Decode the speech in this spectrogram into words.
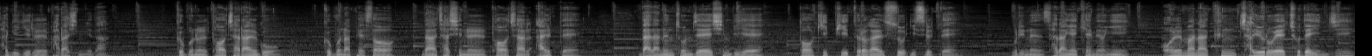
사귀기를 바라십니다. 그분을 더 잘 알고 그분 앞에서 나 자신을 더 잘 알 때, 나라는 존재의 신비에 더 깊이 들어갈 수 있을 때, 우리는 사랑의 계명이 얼마나 큰 자유로의 초대인지,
